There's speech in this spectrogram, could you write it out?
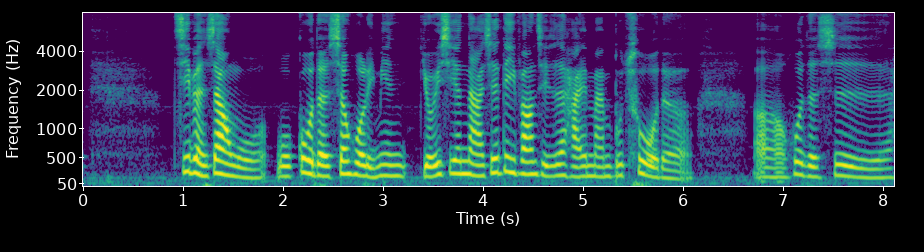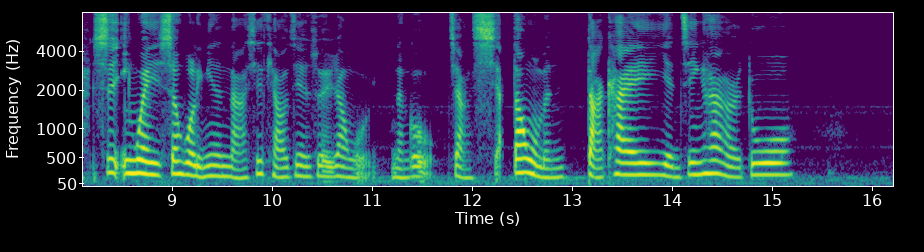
基本上我我过的生活里面有一些哪些地方其实还蛮不错的，呃，或者是是因为生活里面的哪些条件，所以让我能够这样想。当我们打开眼睛和耳朵。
